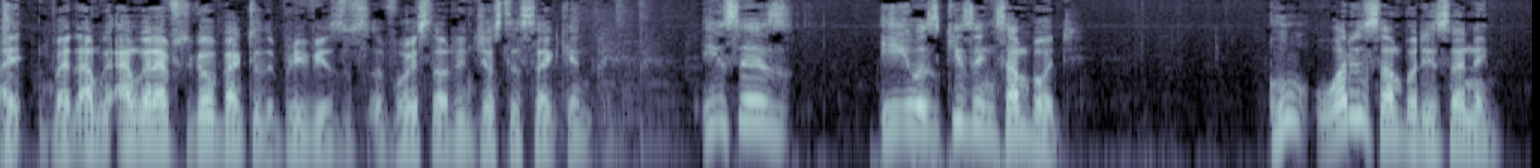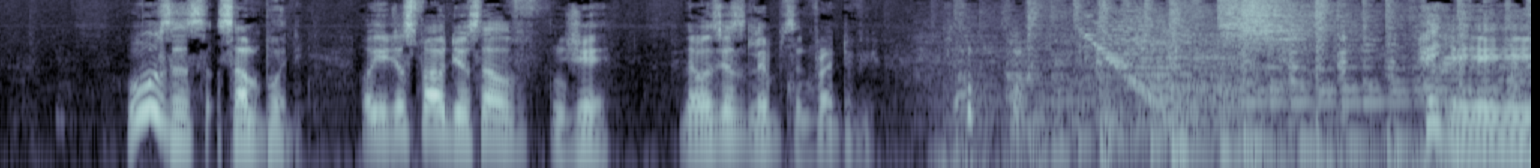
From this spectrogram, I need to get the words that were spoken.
I, but I'm, I'm going to have to go back to the previous voice note in just a second. He says he was kissing somebody. Who? What is somebody's surname? Who's this somebody? Or you just found yourself, Nje. There was just lips in front of you. hey, hey, hey, hey.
